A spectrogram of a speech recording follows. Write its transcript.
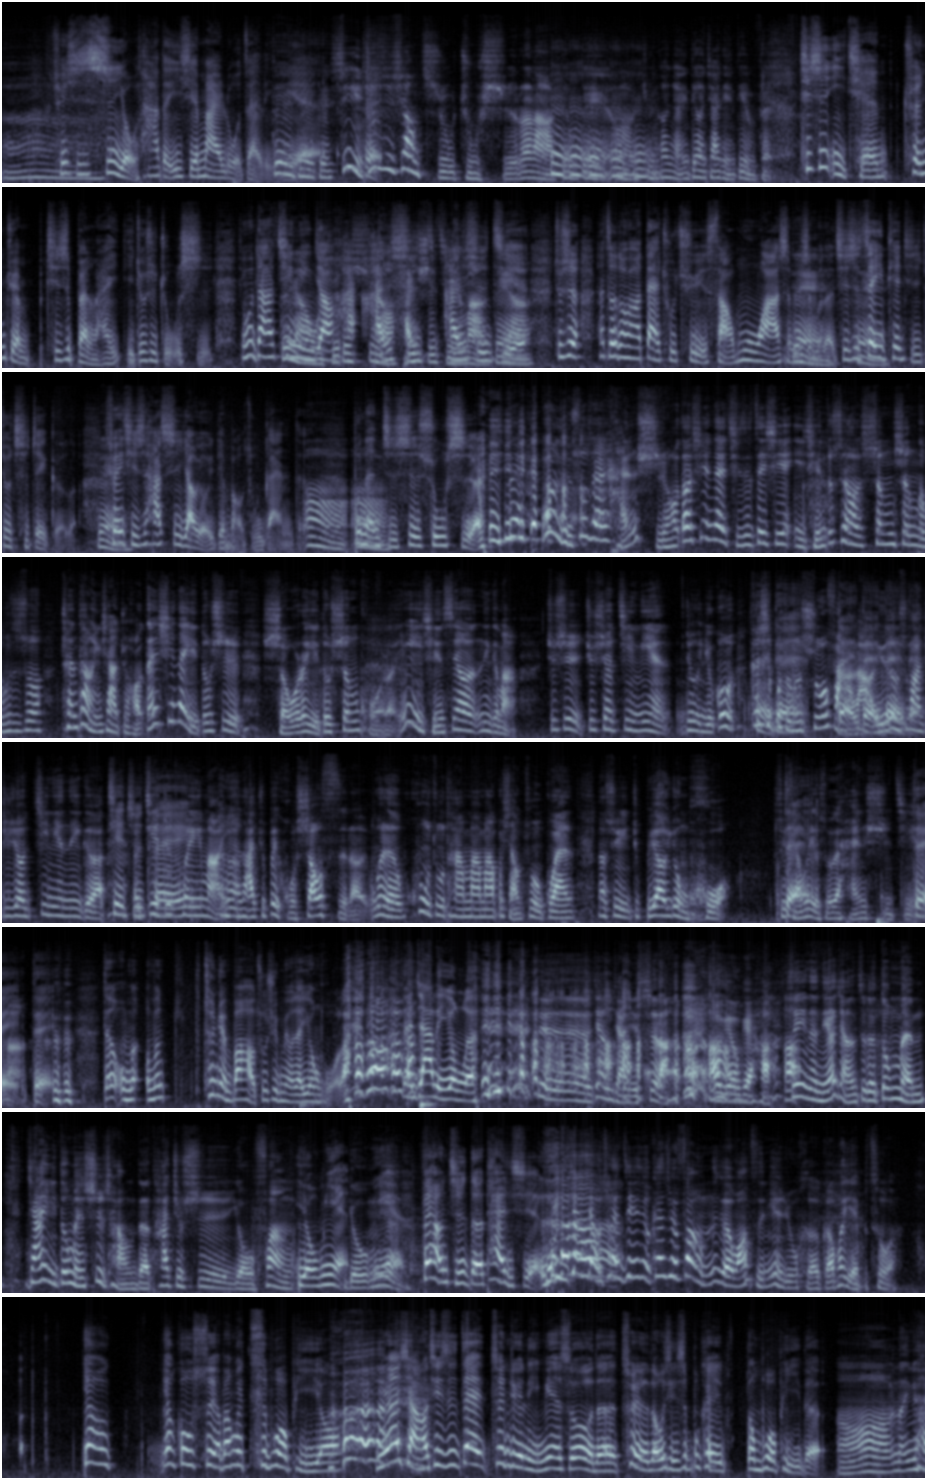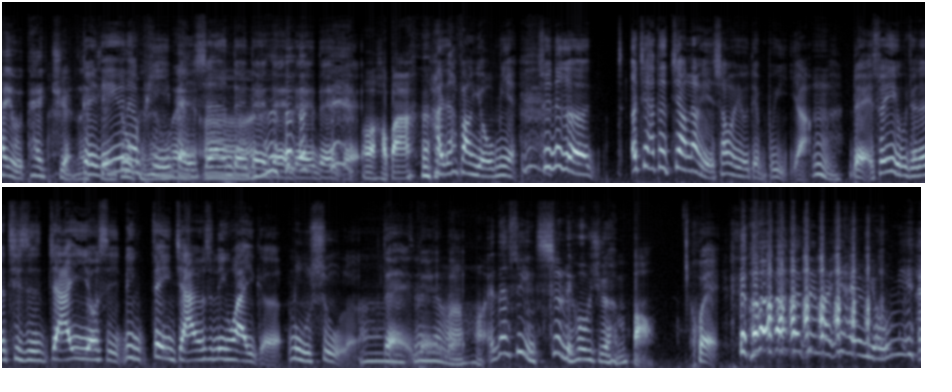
啊，确实是有它的一些脉络在里面。对对对，所以就是像主主食了啦，对不对？嗯，就你刚刚讲，一定要加点淀粉。其实以前春卷其实本来也就是主食，因为大家清明叫寒寒食节寒食节，就是它这个东西要带出去扫墓啊什么什么的。其实这一天其实就吃这个了，所以其实它是要有一点饱足感的，嗯，不能只是舒适而已。或者你说在寒食哦，到现在其实这些以前都是要生生的，或者说穿烫一下就好，但是现在也都是。是熟了，也都生活了，因为以前是要那个嘛，就是就是要纪念，就有个各式不同的说法啦。有一种说法就是要纪念那个介之推嘛，因为他就被火烧死了，为了护住他妈妈不想做官，那所以就不要用火，所以才会有所谓的寒食节嘛。对，等我们我们。春卷包好出去没有再用火了，在家里用了。对对对，这样讲也是啦。OK OK 好，所以呢，你要讲的这个东门嘉义东门市场的，它就是有放油面，油面非常值得探险。你这样讲，突然之间就干脆放那个王子面如何？搞不好也不错。要要够碎，要不然会刺破皮哦。你要想啊，其实，在春卷里面，所有的脆的东西是不可以冻破皮的。哦，那因为它有太卷了，对，因为那个皮本身，对对对对对对。哦，好吧，还要放油面，所以那个，而且它的酱料也稍微有点不一样。嗯，对，所以我觉得其实嘉义又是另这一家又是另外一个路数了。对，真的蛮好。哎，但是你吃了以后会觉得很饱。会，对吧？因为还有油面。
